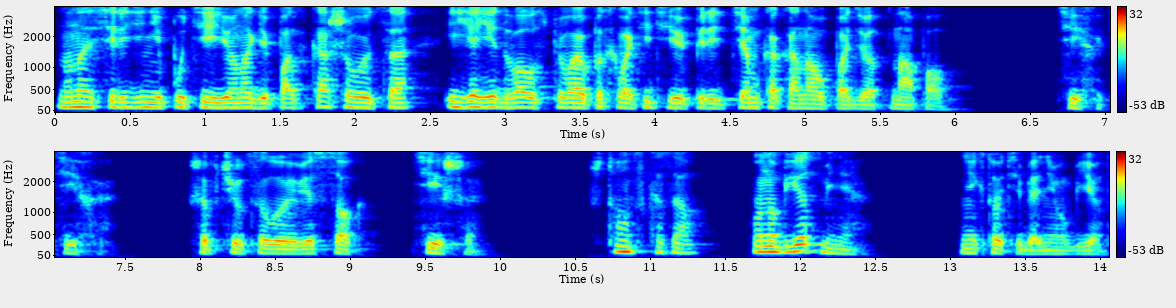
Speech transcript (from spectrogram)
но на середине пути ее ноги подкашиваются, и я едва успеваю подхватить ее перед тем, как она упадет на пол. «Тихо, тихо», – шепчу, целую висок. «Тише». «Что он сказал? Он убьет меня?» «Никто тебя не убьет».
